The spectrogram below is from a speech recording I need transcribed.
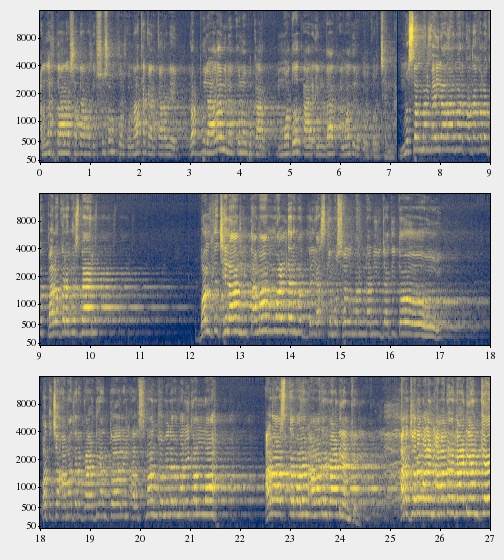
আল্লাহ তাআলার সাথে আমাদের সুসম্পর্ক না থাকার কারণে রব্বুল আলমিনও কোনো প্রকার মদত আর ইমদাদ আমাদের উপর করছেন না। মুসলমান ভাইরা আমার কথাগুলো খুব ভালো করে বুঝবেন। বলতেছিলাম তাম ওয়ার্ল্ডের মধ্যে আজকে মুসলমানরা নির্যাতিত। অথচ আমাদের গার্ডিয়ান তো হলেন আসমান জমিনের মালিক আল্লাহ। আর আসতে বলেন, আমাদের গার্ডিয়ানকে। আর জোরে বলেন, আমাদের গার্ডিয়ানকে।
